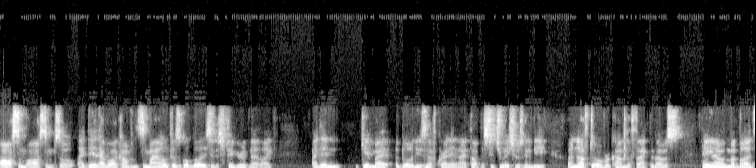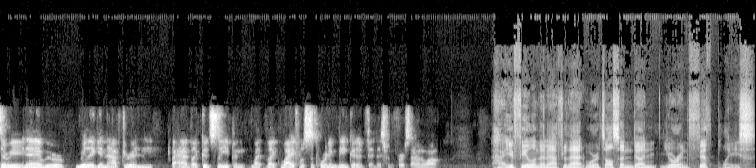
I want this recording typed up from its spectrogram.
awesome, awesome. So I did have a lot of confidence in my own physical abilities. I just figured that like I didn't give my abilities enough credit, and I thought the situation was going to be enough to overcome the fact that I was hanging out with my buds every day. We were really getting after it, and I had like good sleep, and like like life was supporting being good at fitness for the first time in a while. How are you feeling then after that, where it's all said and done? You're in fifth place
